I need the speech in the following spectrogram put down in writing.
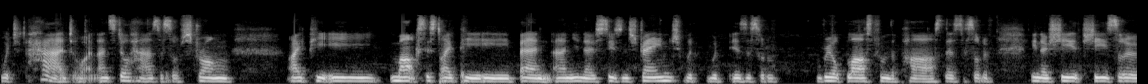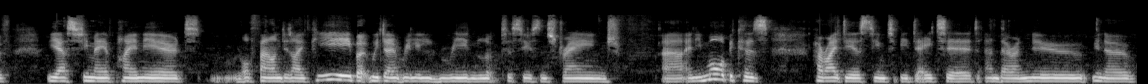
which had and still has a sort of strong IPE Marxist IPE bent, and you know Susan Strange would, would is a sort of real blast from the past. There's a sort of you know she she's sort of yes she may have pioneered or founded IPE, but we don't really read and look to Susan Strange uh, anymore because her ideas seem to be dated and there are new you know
